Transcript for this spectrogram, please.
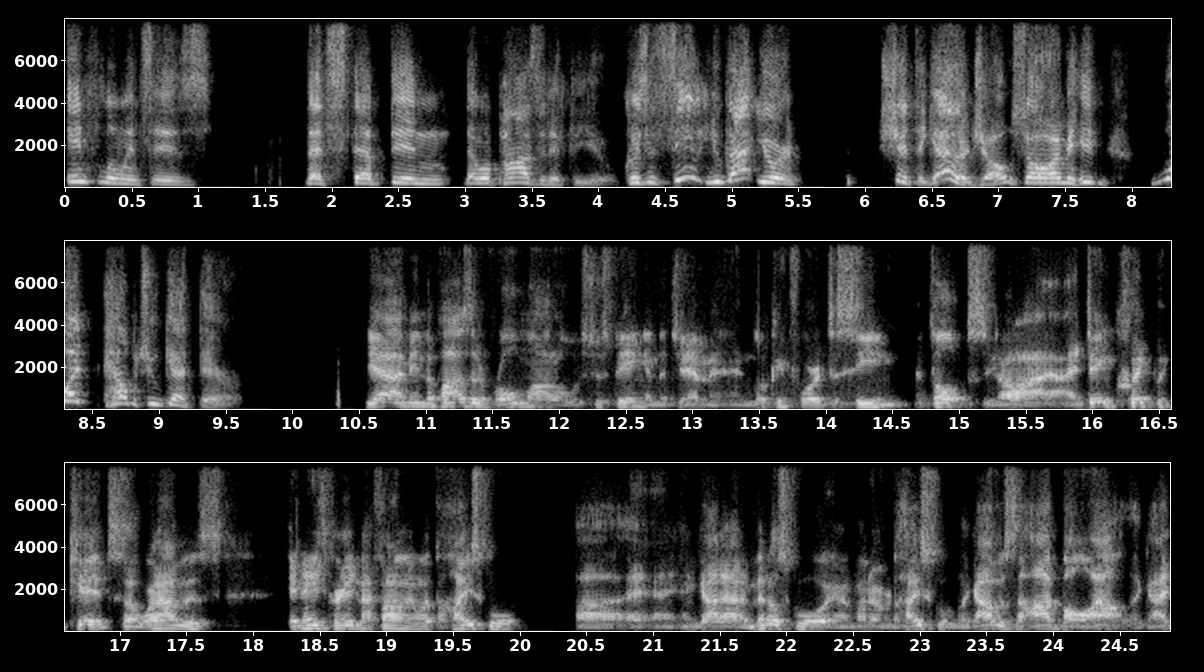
influences that stepped in that were positive for you? Because it seemed you got your shit together, Joe. So I mean, what helped you get there? Yeah, I mean, the positive role model was just being in the gym and looking forward to seeing adults. You know, I, I didn't click with kids. So when I was in eighth grade and I finally went to high school, uh, and, and, got out of middle school and went over to high school, like I was the oddball out. Like I,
